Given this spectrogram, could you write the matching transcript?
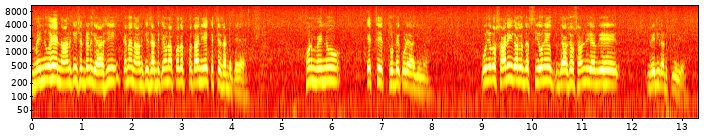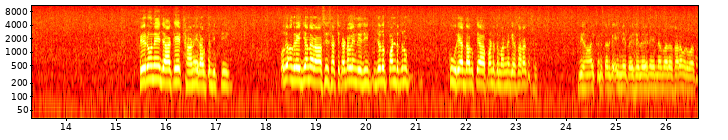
ਮੈਨੂੰ ਇਹ ਨਾਨਕੀ ਛੱਡਣ ਗਿਆ ਸੀ। ਕਹਿੰਦਾ, ਨਾਨਕੀ ਛੱਡ ਕੇ ਆਉਣਾ, ਪਤਾ ਪਤਾ ਨਹੀਂ ਇਹ ਕਿੱਥੇ ਛੱਡ ਕੇ ਆਇਆ। ਹੁਣ ਮੈਨੂੰ ਇੱਥੇ ਤੁਹਾਡੇ ਕੋਲੇ ਆ ਗਈ ਮੈਂ। ਉਹ ਜਦੋਂ ਸਾਰੀ ਗੱਲ ਦੱਸੀ, ਉਹਨੇ ਦਿਆਲ ਸਾਹਿਬ ਸਮਝ ਗਿਆ ਵੀ ਇਹ ਮੇਰੀ ਲੜਕੀ ਹੋਈ ਹੈ। ਫਿਰ ਉਹਨੇ ਜਾ ਕੇ ਥਾਣੇ ਰਬਤ ਦਿੱਤੀ। ਉਦੋਂ ਅੰਗਰੇਜ਼ਾਂ ਦਾ ਰਾਜ ਸੀ, ਸੱਚ ਕੱਢ ਲੈਂਦੇ ਸੀ। ਜਦੋਂ ਪੰਡਤ ਨੂੰ ਘੂਰਿਆ ਦਬਕਿਆ ਪੰਡਤ ਮੰਨ ਗਿਆ ਸਾਰਾ ਕੁਝ ਵੀ ਹਾਂ ਇਕਣ ਕਰਕੇ ਇੰਨੇ ਪੈਸੇ ਲਏ ਨੇ, ਇੰਨਾ ਮਾਰਾ ਸਾਰਾ ਮਰਵਾਤਾ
